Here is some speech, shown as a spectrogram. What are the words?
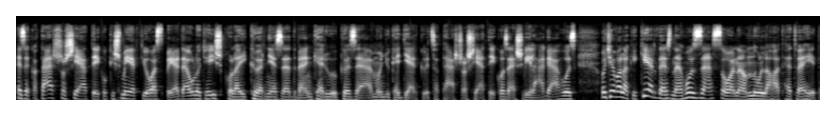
ezek a társasjátékok, és miért jó az például, hogyha iskolai környezetben kerül közel mondjuk egy gyerkőc a társasjátékozás világához. Hogyha valaki kérdezne, hozzászólna 0677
